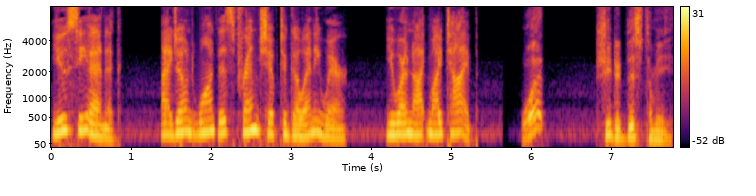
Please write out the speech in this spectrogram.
You see, Enoch. I don't want this friendship to go anywhere. You are not my type. What? She did this to me.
